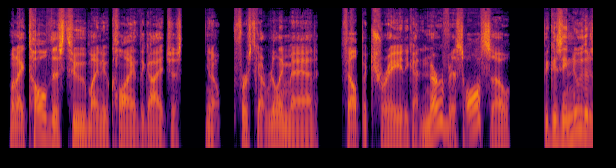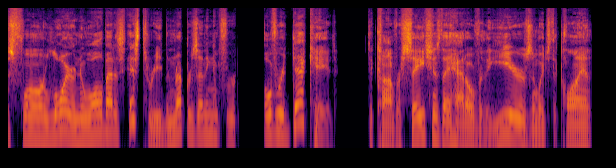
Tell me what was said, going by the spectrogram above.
when I told this to my new client, the guy just, you know, first got really mad, felt betrayed. He got nervous also because he knew that his former lawyer knew all about his history. He'd been representing him for over a decade the conversations they had over the years in which the client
